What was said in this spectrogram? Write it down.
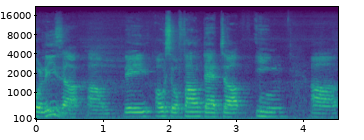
uh, Polizia, um, they also found that uh, in uh,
